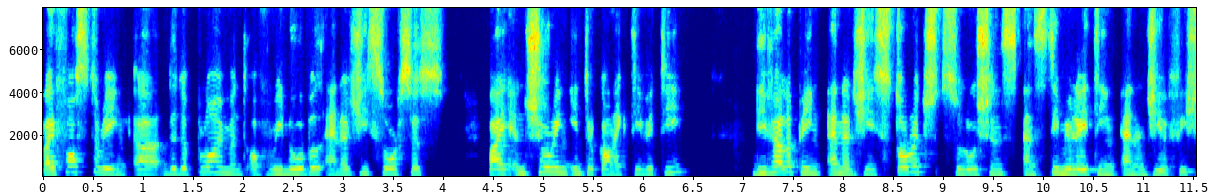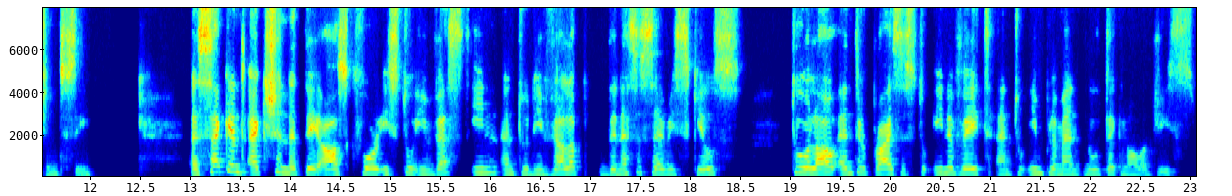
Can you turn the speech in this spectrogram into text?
by fostering uh, the deployment of renewable energy sources, by ensuring interconnectivity, developing energy storage solutions, and stimulating energy efficiency. A second action that they ask for is to invest in and to develop the necessary skills to allow enterprises to innovate and to implement new technologies.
